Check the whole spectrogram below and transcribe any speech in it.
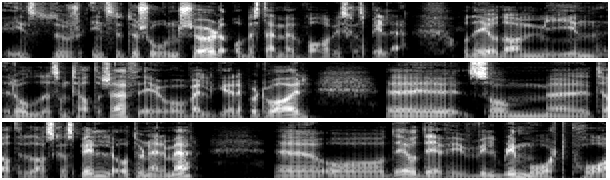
institus institusjonen sjøl å bestemme hva vi skal spille. Og det er jo da min rolle som teatersjef, er jo å velge repertoar eh, som teatret da skal spille og turnere med. Eh, og det er jo det vi vil bli målt på.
